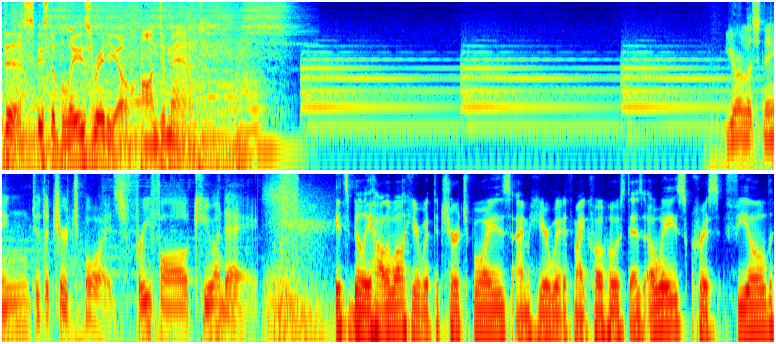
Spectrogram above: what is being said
This is the Blaze Radio on demand. You're listening to the Church Boys Free Fall Q&A. It's Billy Hallowell here with the Church Boys. I'm here with my co-host, as always, Chris Field,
